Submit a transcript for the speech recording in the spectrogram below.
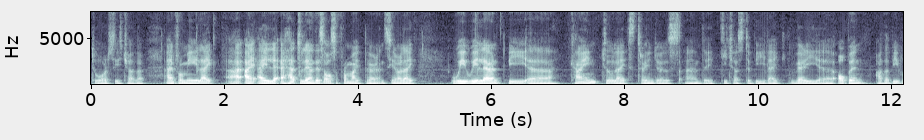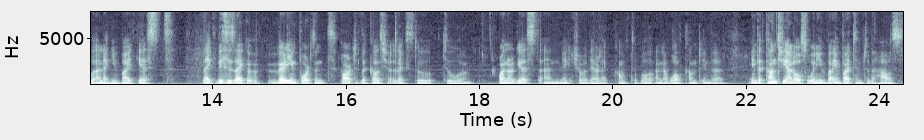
towards each other and for me like I, I, I, le- I had to learn this also from my parents you know like we we learned to be uh, kind to like strangers and they teach us to be like very uh, open other people and like invite guests. Like this is like a very important part of the culture like to to um, honor guests and make sure they're like comfortable and are welcomed in the in the country and also when you invi- invite them to the house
